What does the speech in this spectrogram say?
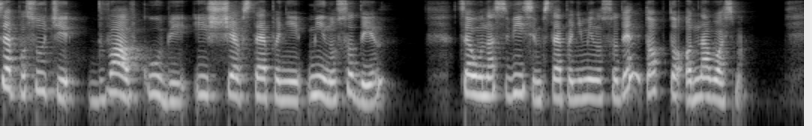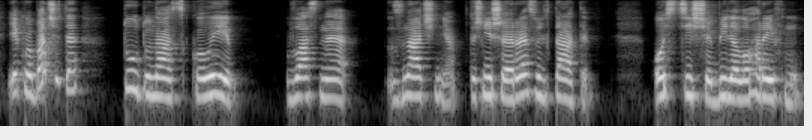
це по суті 2 в кубі і ще в степені мінус 1. Це у нас 8 в степені мінус 1, тобто 1 восьма. Як ви бачите, тут у нас, коли власне значення, точніше, результати, ось ці, що біля логарифму,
